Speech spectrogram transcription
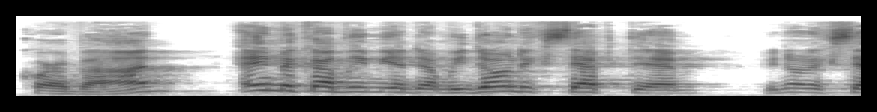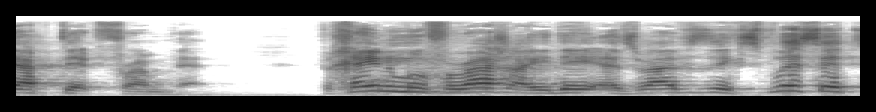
korban. We don't accept them. We don't accept it from them. This is explicit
